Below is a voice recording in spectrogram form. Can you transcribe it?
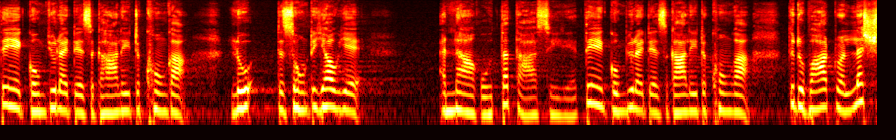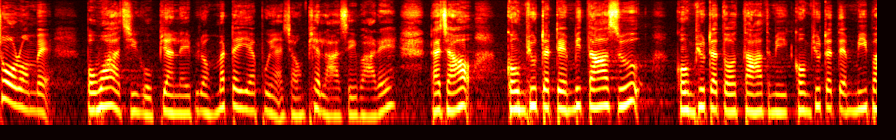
သင်ရဲ့ဂုံပြူလိုက်တဲ့စကားလေးတစ်ခွန်းကလို့တစုံတစ်ယောက်ရဲ့ အနာကိုတတ်တာစေတယ်။သင်ဂုံပြူလိုက်တဲ့စကားလေးတစ်ခွန်းကသူတို့ဘာအတွက်လက်လျှော့တော့မဲ့ဘဝကြီးကိုပြန်လဲပြီးတော့မတ်တရက်ဖွင့်အကြောင်းဖြစ်လာစေပါတယ်။ဒါကြောင့်ဂုံပြူတက်တဲ့မိသားစုဂုံပြူတက်သောသားသမီးဂုံပြူတက်တဲ့မိဘ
